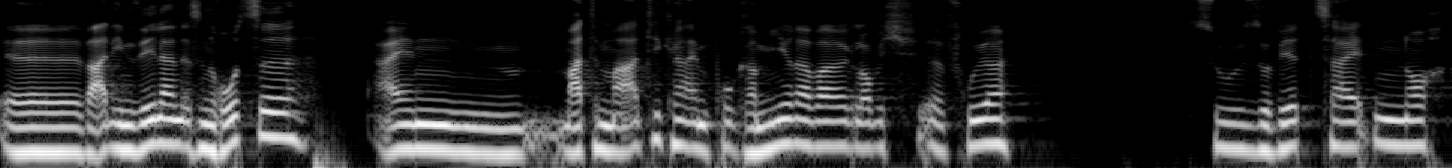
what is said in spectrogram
Äh, Vadim Seeland ist ein Russe, ein Mathematiker, ein Programmierer war er, glaube ich, äh, früher zu Sowjetzeiten noch.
